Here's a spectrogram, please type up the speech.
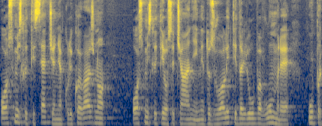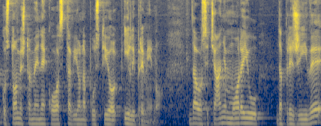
osmisliti sećanja koliko je važno osmisliti osjećanje i ne dozvoliti da ljubav umre uprkos tome što me je neko ostavio, napustio ili preminuo. Da osjećanja moraju da prežive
